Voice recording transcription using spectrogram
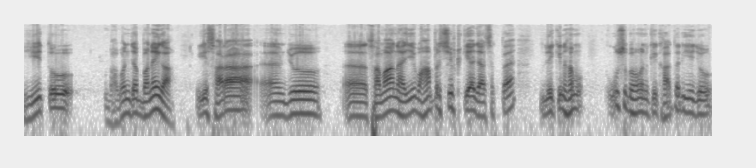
ये तो भवन जब बनेगा ये सारा जो सामान है, ये वहाँ पर शिफ्ट किया जा सकता है, लेकिन हम उस भवन की खातर ये जो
